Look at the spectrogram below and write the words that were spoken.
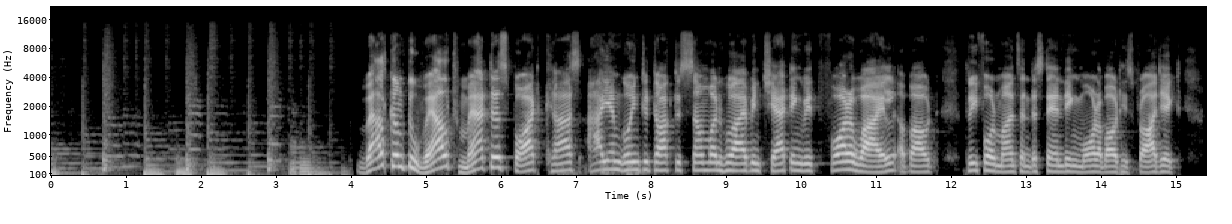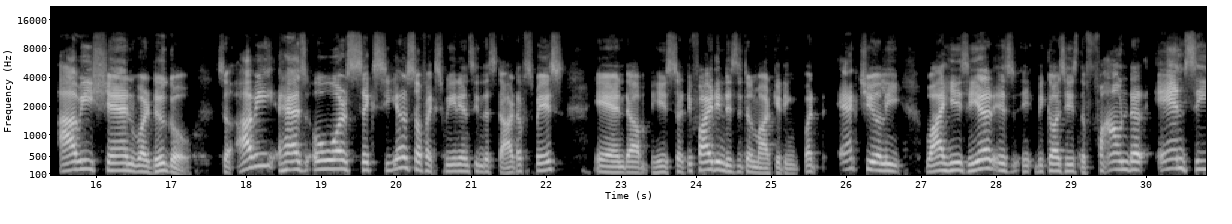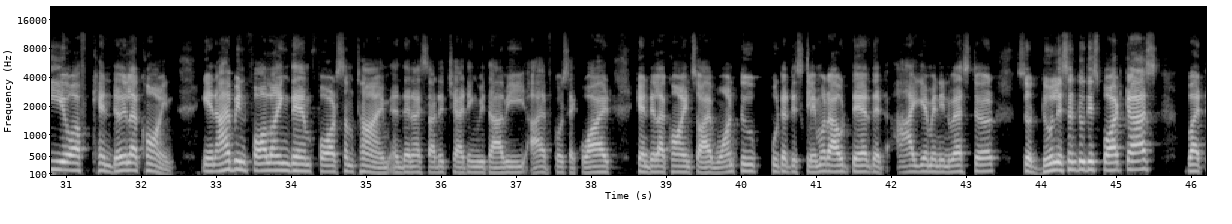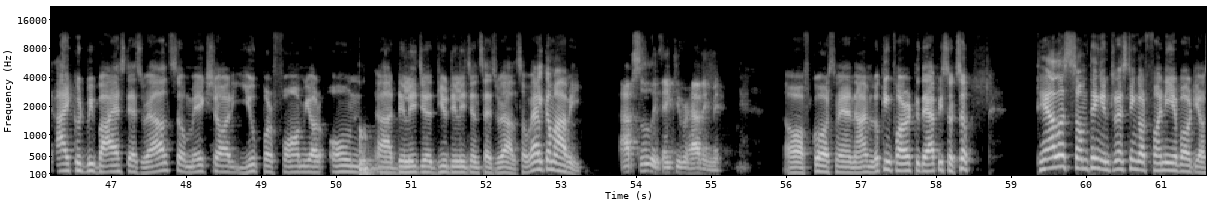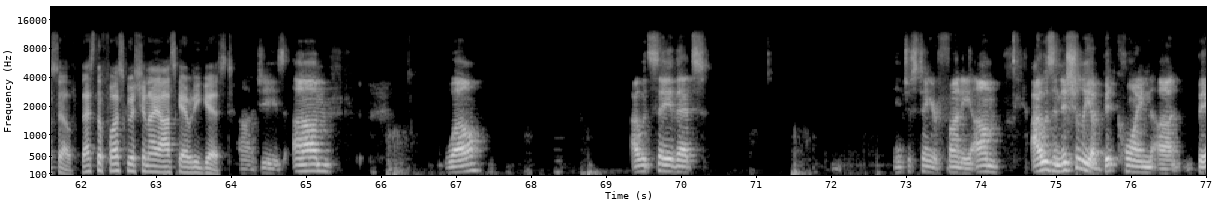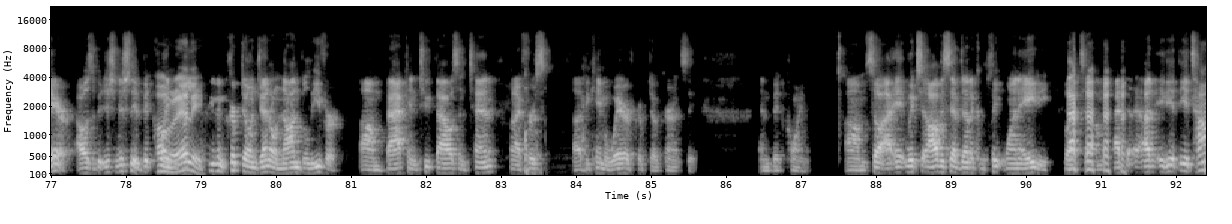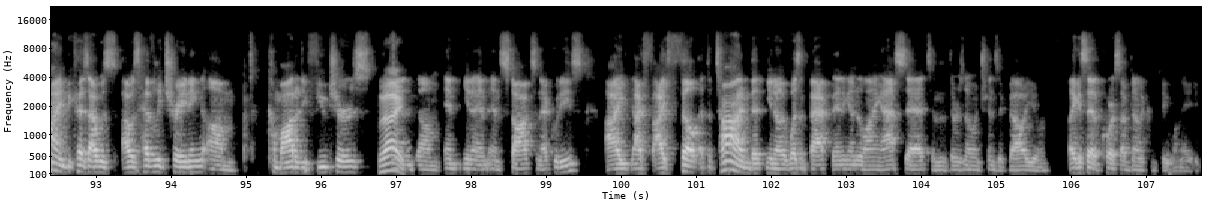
Welcome to Wealth Matters podcast. I am going to talk to someone who I've been chatting with for a while about three, four months, understanding more about his project, Avi Shan Verdugo. So, Avi has over six years of experience in the startup space and um, he's certified in digital marketing. But actually why he's here is because he's the founder and CEO of Candela Coin. And I've been following them for some time. And then I started chatting with Avi. I, of course, acquired Candela Coin. So I want to put a disclaimer out there that I am an investor. So do listen to this podcast. But I could be biased as well. So make sure you perform your own uh, due diligence as well. So welcome, Avi. Absolutely. Thank you for having me. Oh, of course, man. I'm looking forward to the episode. So, tell us something interesting or funny about yourself. That's the first question I ask every guest. Oh, geez. Um, well, I would say that interesting or funny. Um, I was initially a Bitcoin uh, bear. I was initially a Bitcoin. Oh, really? Uh, even crypto in general, non-believer. Um, back in 2010, when I first uh, became aware of cryptocurrency and Bitcoin. Um, so I, which obviously I've done a complete 180, but um, at, the, at, the, time, because I was, I was heavily trading um, commodity futures right. and, um, and, you know, and, and stocks and equities. I, I, I felt at the time that, you know, it wasn't backed by any underlying asset and that there was no intrinsic value. And like I said, of course, I've done a complete 180.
